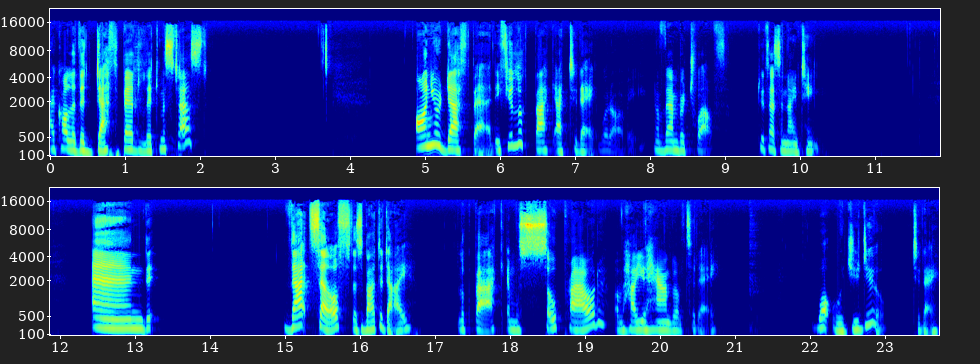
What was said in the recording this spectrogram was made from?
I call it the deathbed litmus test. On your deathbed, if you look back at today, what are we? November 12th, 2019. And that self that's about to die looked back and was so proud of how you handled today. What would you do today?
